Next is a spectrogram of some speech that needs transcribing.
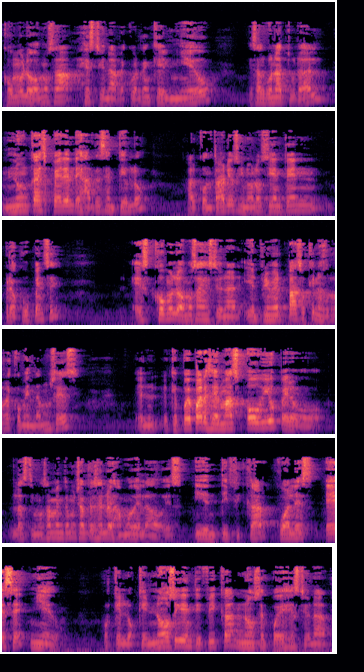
cómo lo vamos a gestionar. Recuerden que el miedo es algo natural, nunca esperen dejar de sentirlo, al contrario, si no lo sienten, preocúpense, es cómo lo vamos a gestionar. Y el primer paso que nosotros recomendamos es, el, que puede parecer más obvio, pero lastimosamente muchas veces lo dejamos de lado, es identificar cuál es ese miedo. Porque lo que no se identifica no se puede gestionar.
